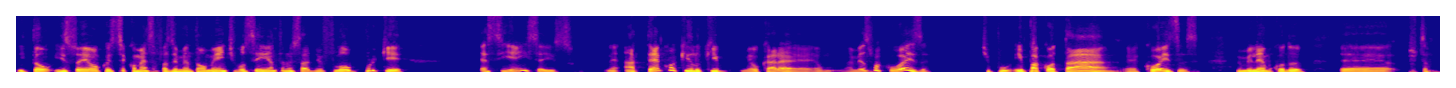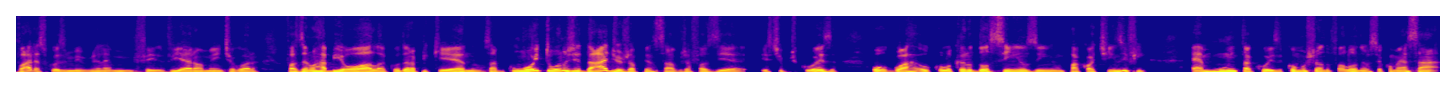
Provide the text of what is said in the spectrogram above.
Então, isso aí é uma coisa que você começa a fazer mentalmente, você entra no estado de flow. Por quê? É ciência isso. Né? Até com aquilo que, meu, cara, é a mesma coisa. Tipo, empacotar é, coisas. Eu me lembro quando é, várias coisas me, me, vieram à mente agora. Fazendo rabiola quando era pequeno, sabe? Com oito anos de idade eu já pensava, já fazia esse tipo de coisa. Ou, ou colocando docinhos em um pacotinhos, enfim. É muita coisa. Como o Xando falou, né? Você começa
